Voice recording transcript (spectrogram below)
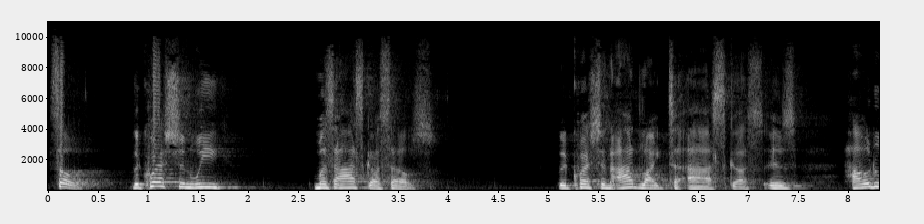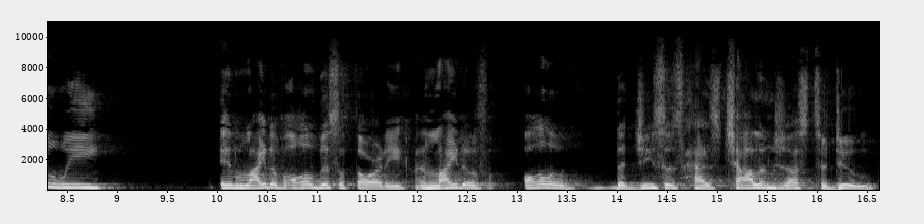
So, the question we must ask ourselves, the question I'd like to ask us is, how do we, in light of all this authority, in light of all of that Jesus has challenged us to do,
